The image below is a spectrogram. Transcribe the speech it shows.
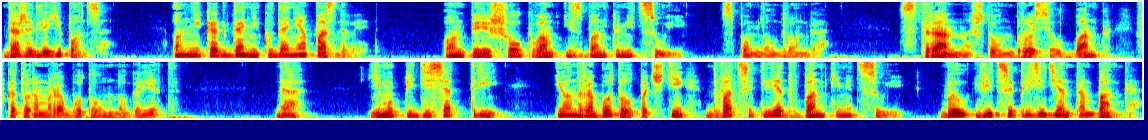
Даже для японца. Он никогда никуда не опаздывает». «Он перешел к вам из банка Мицуи», — вспомнил Дронга. «Странно, что он бросил банк, в котором работал много лет». «Да, ему пятьдесят три» и он работал почти 20 лет в банке Мицуи. Был вице-президентом банка,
